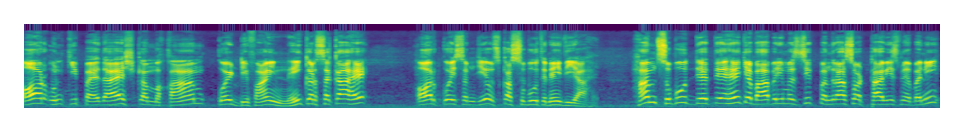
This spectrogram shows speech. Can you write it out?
और उनकी पैदाइश का मकाम कोई डिफ़ाइन नहीं कर सका है और कोई, समझिए, उसका सबूत नहीं दिया है। हम सबूत देते हैं कि बाबरी मस्जिद 1528 में बनी,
